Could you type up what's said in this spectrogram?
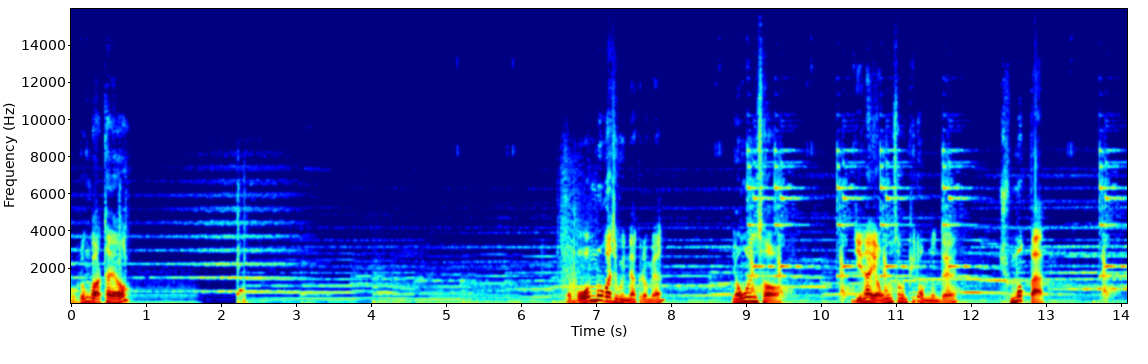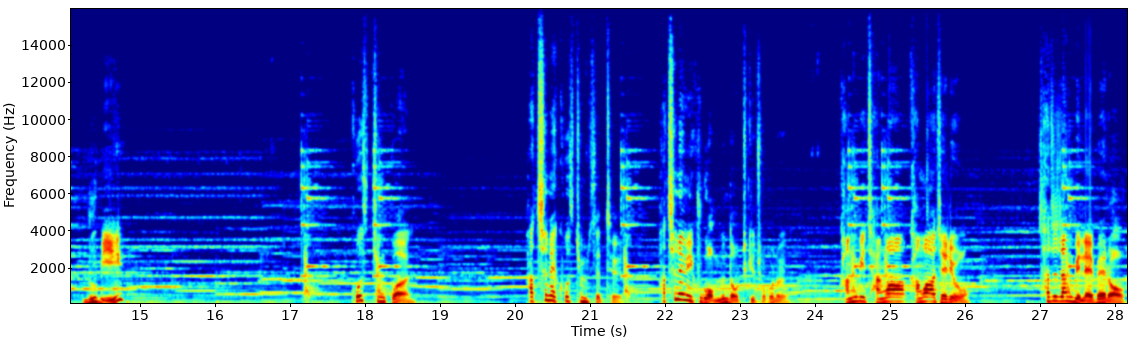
뭐 그런 거 같아요. 야, 뭐, 뭐 가지고 있나, 그러면? 영혼석. 니나 영혼석은 필요 없는데. 주먹밥. 루비. 코스튬권. 하츠네 코스튬 세트. 하츠네 미쿠가 없는데 어떻게 저거를. 강비 장화, 강화 재료. 사제 장비 레벨업.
